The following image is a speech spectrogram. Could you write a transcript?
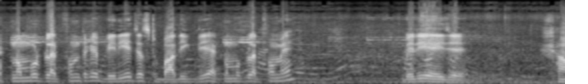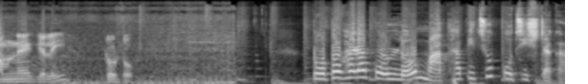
এক নম্বর প্ল্যাটফর্ম থেকে বেরিয়ে জাস্ট বাদিক দিয়ে এক নম্বর প্ল্যাটফর্মে বেরিয়ে এই যে সামনে গেলেই টোটো। টোটো ভাড়া পড়ল মাথা পিছু পঁচিশ টাকা।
